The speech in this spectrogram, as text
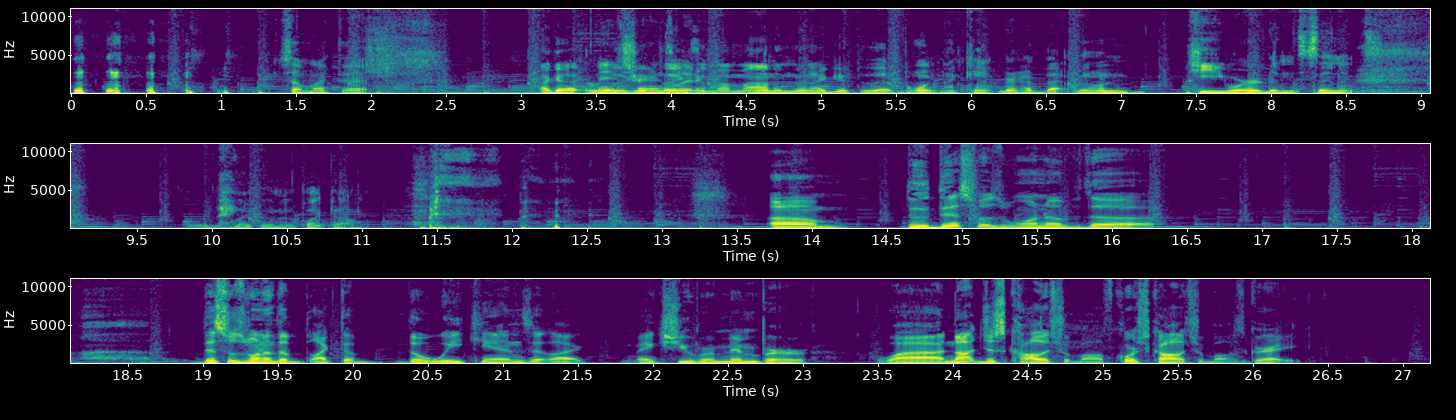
something like that. I got really good things in my mind, and then I get to that point, and I can't grab that one key word in the sentence. So just make one up like Tyler. Um, dude, this was one of the. This was one of the like the the weekends that like makes you remember why not just college football. Of course, college football is great,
